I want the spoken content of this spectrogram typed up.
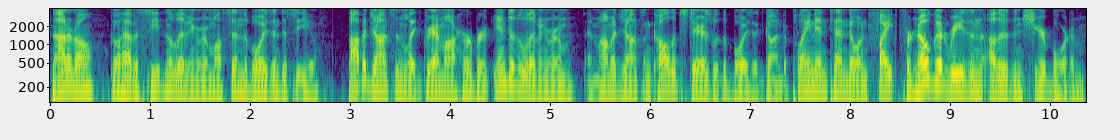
Not at all. Go have a seat in the living room. I'll send the boys in to see you. Papa Johnson led Grandma Herbert into the living room, and Mama Johnson called upstairs where the boys had gone to play Nintendo and fight for no good reason other than sheer boredom.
